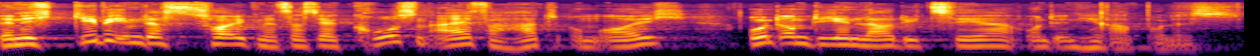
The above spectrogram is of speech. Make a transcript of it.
denn ich gebe ihm das Zeugnis, dass er großen Eifer hat um euch und um die in Laodicea und in Hierapolis.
